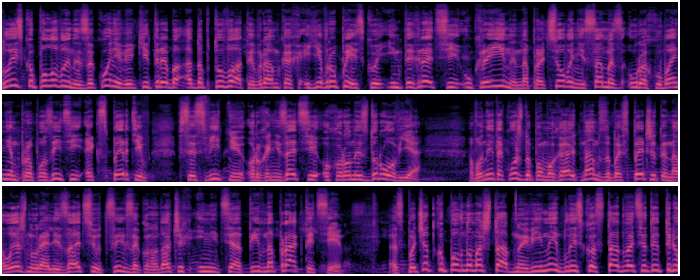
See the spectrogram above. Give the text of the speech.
Близько половини законів, які треба адаптувати в рамках європейської інтеграції України, напрацьовані саме з урахуванням пропозицій експертів Всесвітньої організації охорони здоров'я. Вони також допомагають нам забезпечити належну реалізацію цих законодавчих ініціатив на практиці. З початку повномасштабної війни близько 123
